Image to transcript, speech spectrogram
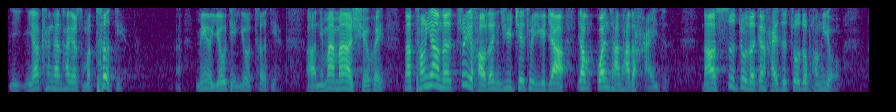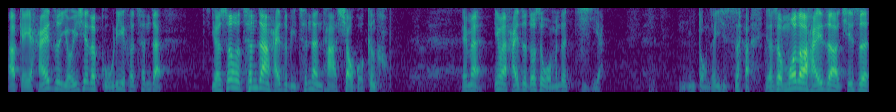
你你要看看他有什么特点，啊，没有优点也有特点啊，你慢慢要学会。那同样的，最好的你去接触一个家，要观察他的孩子，然后适度的跟孩子做做朋友，啊，给孩子有一些的鼓励和称赞。有时候称赞孩子比称赞他效果更好。Amen，因为孩子都是我们的己呀，你懂这意思啊？有时候摸到孩子啊，其实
